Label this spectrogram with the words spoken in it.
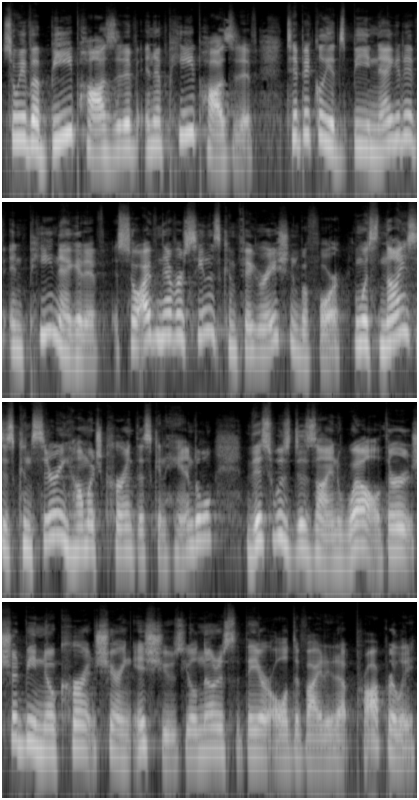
So we have a B positive and a P positive. Typically it's B negative and P negative. So I've never seen this configuration before. And what's nice is how much current this can handle, this was designed well. There should be no current sharing issues. You'll notice that they are all divided up properly.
